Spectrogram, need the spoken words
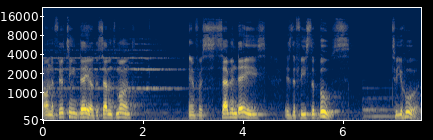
On the fifteenth day of the seventh month, and for seven days is the feast of booths to Yahuwah.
